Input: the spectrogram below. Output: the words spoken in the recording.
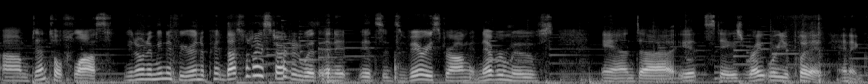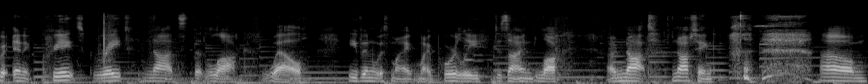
um, dental floss. You know what I mean? If you're in a pin, that's what I started with, and it, it's it's very strong. It never moves, and uh, it stays right where you put it, and it and it creates great knots that lock well, even with my my poorly designed lock uh, knot knotting. um,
